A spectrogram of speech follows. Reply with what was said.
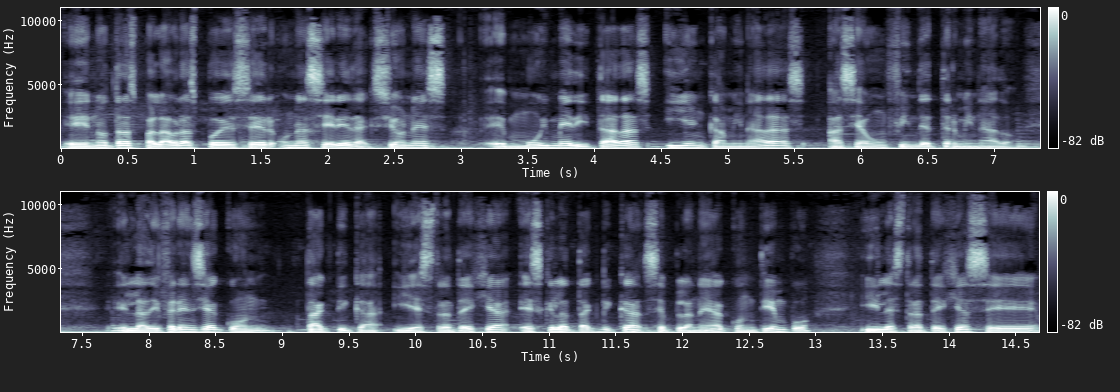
En otras palabras, puede ser una serie de acciones eh, muy meditadas y encaminadas hacia un fin determinado. Eh, la diferencia con táctica y estrategia es que la táctica se planea con tiempo y la estrategia se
